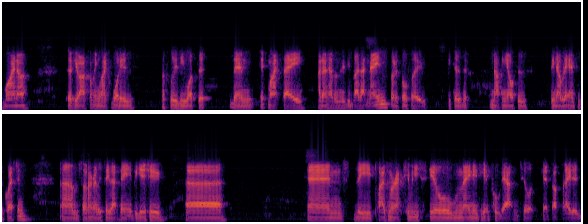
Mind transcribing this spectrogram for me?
minor. So if you ask something like, "What is a floozy? What's it?" then it might say, "I don't have a movie by that name," but it's also because it, nothing else has been able to answer the question. Um, so I don't really see that being a big issue. Uh, and the plasma activity skill may need to get pulled out until it gets updated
